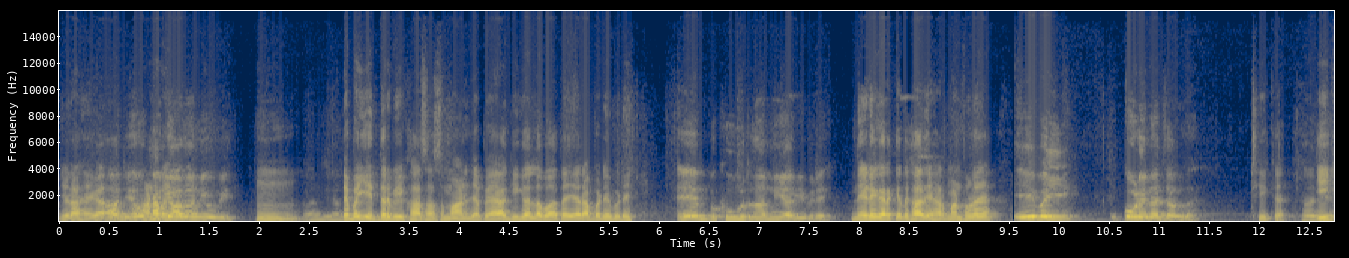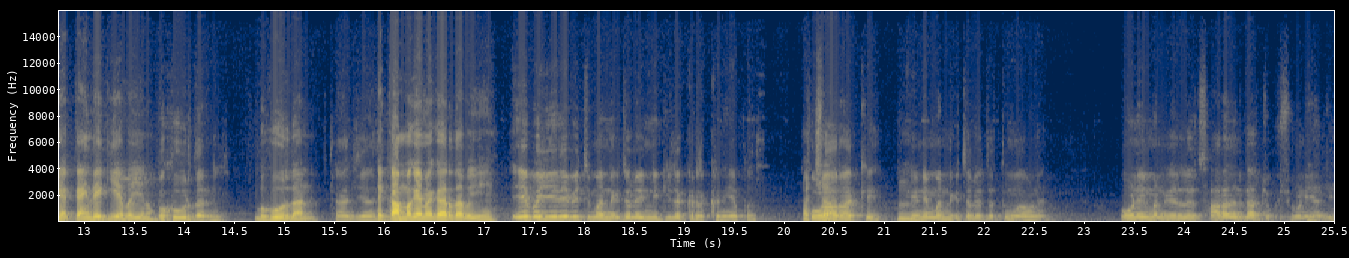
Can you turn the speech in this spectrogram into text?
ਜਿਹੜਾ ਹੈਗਾ ਹਨਾ ਵੀ ਜ਼ਿਆਦਾ ਵੀ। ਹੂੰ। ਤੇ ਬਈ ਇੱਧਰ ਵੀ ਖਾਸਾ ਸਮਾਨ ਜਿਹਾ ਪਿਆ ਕੀ ਗੱਲਬਾਤ ਹੈ ਯਾਰ ਆ ਬੜੇ ਬੜੇ ਇਹ ਬਖੂਰਦਾਨੀ ਆ ਗਈ ਵੀਰੇ। ਨੇੜੇ ਕਰਕੇ ਦਿਖਾ ਦੇ ਹਰਮਨ ਥੋੜਾ ਜਿਹਾ। ਇਹ ਬਈ ਕੋਲੇ ਨਾਲ ਚੱਲਦਾ। ਠੀਕ ਹੈ। ਕੀ ਕਹਿ- ਕਹਿੰਦੇ ਕੀ ਹੈ ਬਈ ਇਹਨੂੰ? ਬਖੂਰਦਾਨੀ। ਬਖੂਰਦਾਨ ਹਾਂਜੀ ਹਾਂਜੀ। ਤੇ ਕੰਮ ਕਿਵੇਂ ਕਰਦਾ ਬਈ ਇਹ? ਇਹ ਬਈ ਇਹਦੇ ਵਿੱਚ ਮੰਨ ਕੇ ਚਲੋ ਇੰਨੀ ਕੀ ਲੱਕੜ ਰੱਖਣੀ ਆਪਾਂ ਕੋਲਾ ਰੱਖ ਕੇ ਇਹਨੇ ਮੰਨ ਕੇ ਚਲੋ ਜਦ ਧੂਆ ਆਉਣਾ ਉਹਨੇ ਮੰਨ ਕੇ ਚਲੋ ਸਾਰਾ ਦਿਨ ਘਰ ਚ ਖੁਸ਼ਬੂ ਨਹੀਂ ਆਉਂਦੀ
